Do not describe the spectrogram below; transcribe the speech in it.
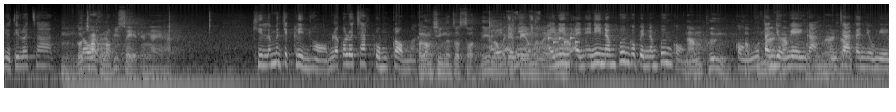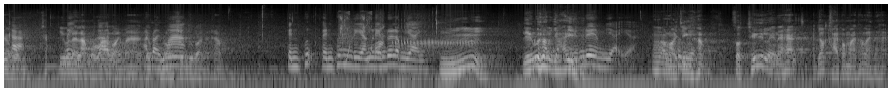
อยู่ที่รสชาติอืมรสชาติของเราพิเศษยังไงฮะ กินแล้วมันจะกลิ่นหอมแล้วก็รสชาติกลมกล่อมอะเราลองชิมกันสดๆนี่เราไม่ได้เตรียมกันเลยไอ้นี่นะครับไอ้ไอ้นี่น้ำผึ้งก็เป็นน้ำผึ้งของน้ำผึ้งของขบคุณตันยมงกเองรับค่ะขบณของมกชาตันยงเองค่ะรับผมพี่วิไลรักษณ์บอกว่าอร่อยมากเดี๋ยวอผร่อยมลองมากชิมดูก่อนนะครับเป็นพึ่งเป็นพึ่งเลี้ยงเลี้ยงด้วยลำไยอืมเลี้ยงด้วยลำไยเลี้ยงด้วยลำไยอะเอออร่อยจริงครับ สดชื่นเลยนะฮะยอดขายประมาณเท่าไหร่นะฮะ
